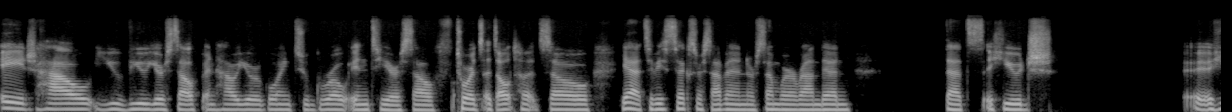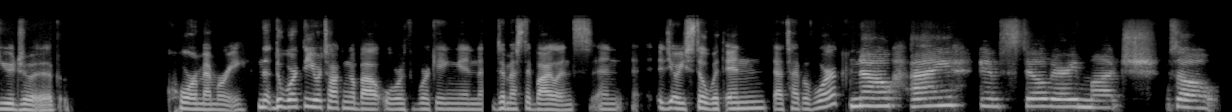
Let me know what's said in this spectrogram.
age how you view yourself and how you're going to grow into yourself towards adulthood. So, yeah, to be 6 or 7 or somewhere around then that's a huge a huge uh, core memory. The work that you were talking about with working in domestic violence, and uh, are you still within that type of work? No, I am still very much so.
